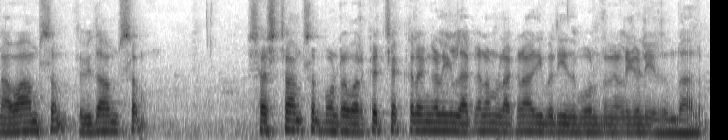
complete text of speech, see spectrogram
நவாம்சம் துவிதாம்சம் ஷஷ்டாம்சம் போன்ற வர்க்க சக்கரங்களில் லக்னம் லக்னாதிபதி இது போன்ற நிலைகள் இருந்தாலும்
